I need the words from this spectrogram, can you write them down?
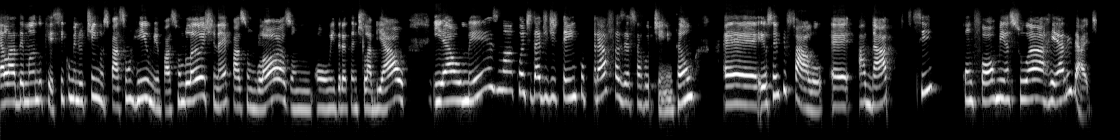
ela demanda o quê? Cinco minutinhos, passa um rímel, passa um blush, né? Passa um gloss, um, um hidratante labial, e é a mesma quantidade de tempo para fazer essa rotina. Então, é, eu sempre falo, é, adapte-se conforme a sua realidade.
